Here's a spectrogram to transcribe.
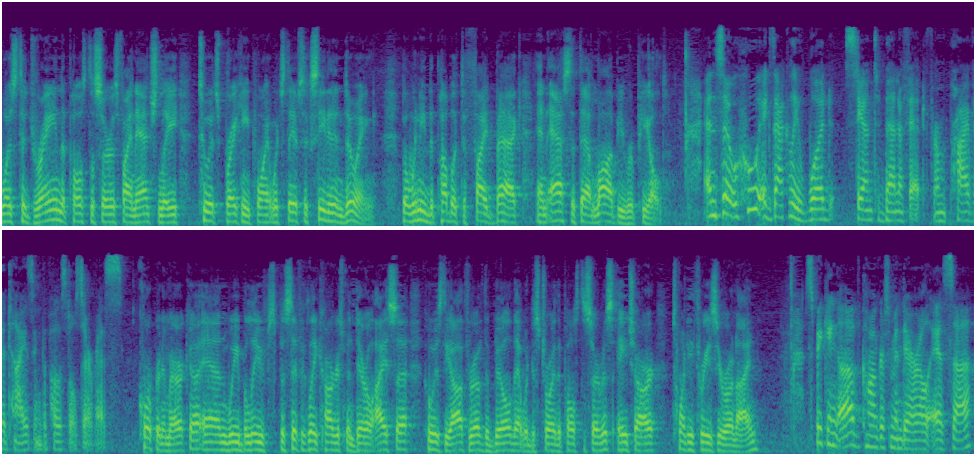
was to drain the Postal Service financially to its breaking point, which they have succeeded in doing. But we need the public to fight back and ask that that law be repealed. And so, who exactly would stand to benefit from privatizing the Postal Service? Corporate America, and we believe specifically Congressman Darrell Issa, who is the author of the bill that would destroy the Postal Service, H.R. 2309. Speaking of Congressman Darrell Issa,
